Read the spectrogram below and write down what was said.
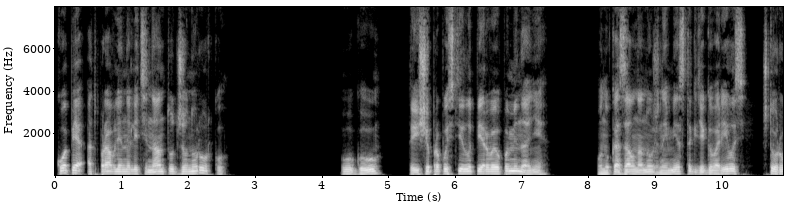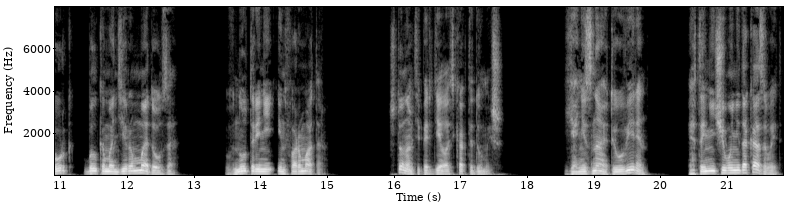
Копия отправлена лейтенанту Джону Рурку. «Угу, ты еще пропустила первое упоминание», он указал на нужное место, где говорилось, что Рурк был командиром Медоуза. Внутренний информатор. Что нам теперь делать, как ты думаешь? Я не знаю, ты уверен? Это ничего не доказывает.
